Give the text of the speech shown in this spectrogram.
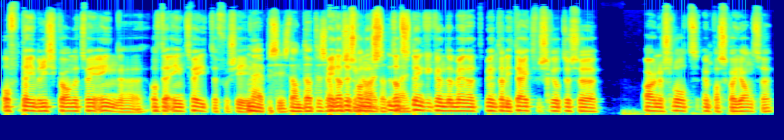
of neem risico om de 2-1 eh, of de 1-2 te forceren. Nee, precies. Dan, dat is ook en dat is, gewoon een, dat is denk ik een de men- mentaliteitsverschil tussen Arne Slot en Pascal Jansen.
